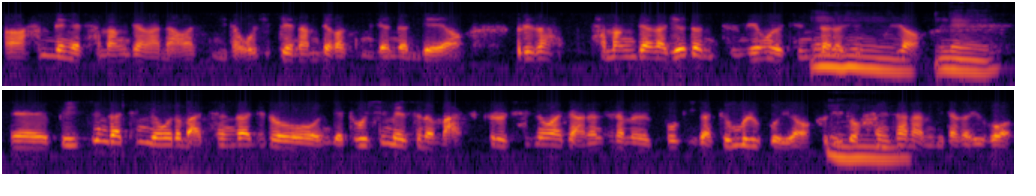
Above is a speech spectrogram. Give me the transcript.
어, 한 명의 사망자가 나왔습니다. 50대 남자가 숨졌는데요. 그래서 사망자가 82명으로 증가를 음, 했고요. 네. 예, 베이징 같은 경우도 마찬가지로 이제 도심에서는 마스크를 착용하지 않은 사람을 보기가 드물고요. 그리고 음. 한산합니다. 그리고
